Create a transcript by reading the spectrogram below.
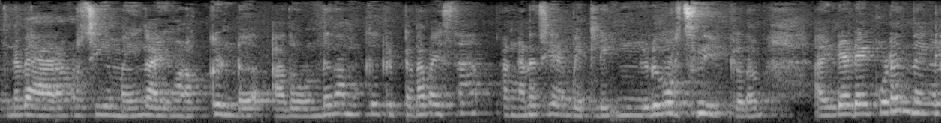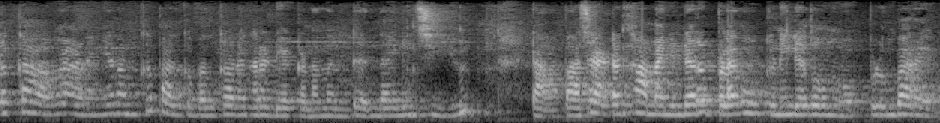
പിന്നെ വേറെ കുറച്ച് ഇ എം ഐയും കാര്യങ്ങളൊക്കെ ഉണ്ട്. അതുകൊണ്ട് നമുക്ക് കിട്ടണ പൈസ അങ്ങനെ ചെയ്യാൻ പറ്റില്ല. ഇങ്ങോട്ട് കുറച്ച് നീക്കണം. അതിന്റെ ഇടയിൽ കൂടെ എന്തെങ്കിലുമൊക്കെ ആവുകയാണെങ്കിൽ നമുക്ക് പതുക്കെ പതുക്കെ അവിടെ റെഡിയാക്കണം എന്നുണ്ട് എന്തായാലും ചെയ്യും. ടാപ്പാ ചേട്ടൻ കമന്റിന്റെ റിപ്ലൈ നോക്കണില്ല തോന്നുന്നു. എപ്പോഴും പറയും.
